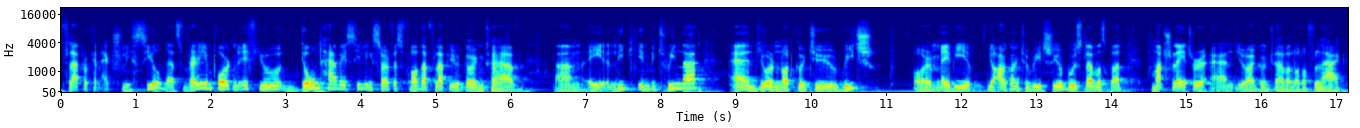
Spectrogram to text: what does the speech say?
flapper can actually seal. That's very important. If you don't have a sealing surface for that flapper, you're going to have um, a leak in between that and you are not going to reach or maybe you are going to reach your boost levels but much later and you are going to have a lot of lag.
